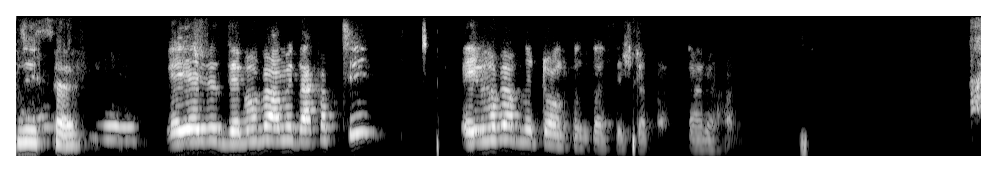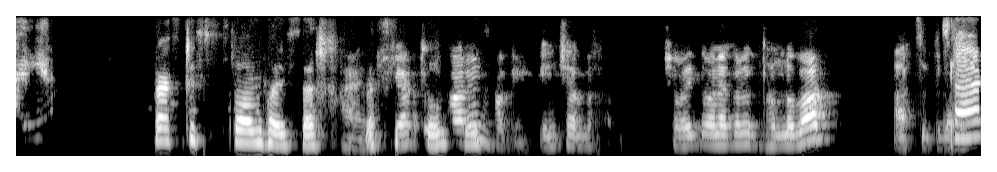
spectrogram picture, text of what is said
জি স্যার। এই এই যে যেভাবে আমি দেখাচ্ছি এইভাবে আপনি একটু অঙ্কন করার চেষ্টা করেন তাহলে হবে। প্র্যাকটিস কম হয় স্যার। হ্যাঁ প্র্যাকটিস করেন হবে। সবাইকে অনেক অনেক ধন্যবাদ। আজকে তোমার স্যার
